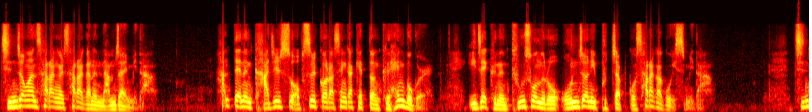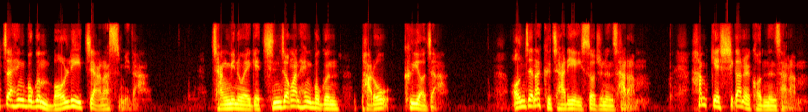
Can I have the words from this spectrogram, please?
진정한 사랑을 살아가는 남자입니다. 한때는 가질 수 없을 거라 생각했던 그 행복을 이제 그는 두 손으로 온전히 붙잡고 살아가고 있습니다. 진짜 행복은 멀리 있지 않았습니다. 장민호에게 진정한 행복은 바로 그 여자. 언제나 그 자리에 있어주는 사람. 함께 시간을 걷는 사람.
